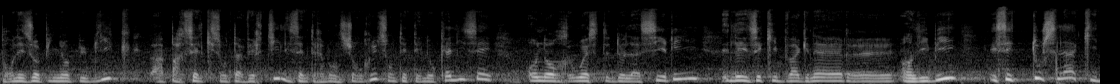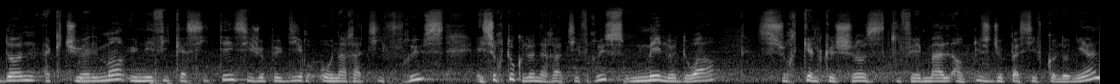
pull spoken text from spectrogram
pour les opinions publiques, à part celles qui sont averties, les interventions russes ont été localisées au nord-ouest de la Syrie, les équipes Wagner euh, en Libye. Et c'est tout cela qui donne actuellement une efficacité, si je peux dire, au narratif russe. Et surtout que le narratif russe met le doigt sur quelque chose qui fait mal en plus du passif colonial,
